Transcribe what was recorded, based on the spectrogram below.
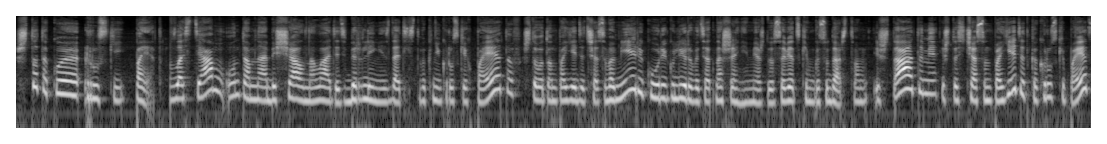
что такое русский поэт». Властям он там наобещал наладить в Берлине издательство книг русских поэтов, что вот он поедет сейчас в Америку урегулировать отношения между советским государством и Штатами, и что сейчас он поедет как русский поэт,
